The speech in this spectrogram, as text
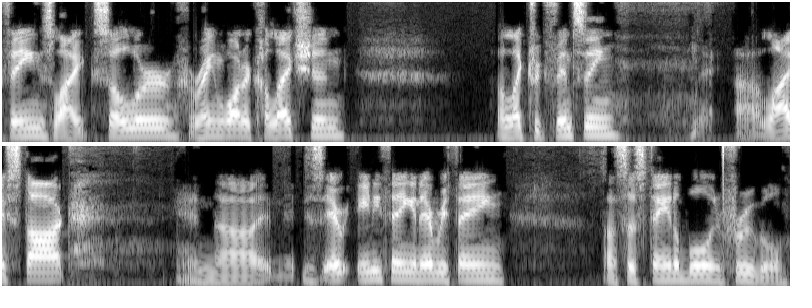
things like solar, rainwater collection, electric fencing, uh, livestock, and uh, just anything and everything uh, sustainable and frugal.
